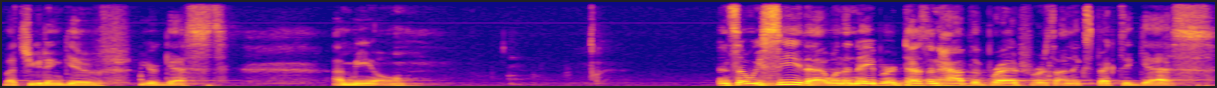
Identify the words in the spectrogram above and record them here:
that you didn't give your guest a meal. And so we see that when the neighbor doesn't have the bread for his unexpected guests,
